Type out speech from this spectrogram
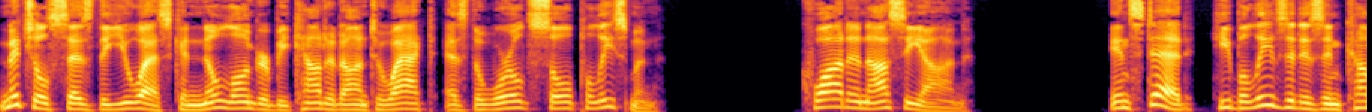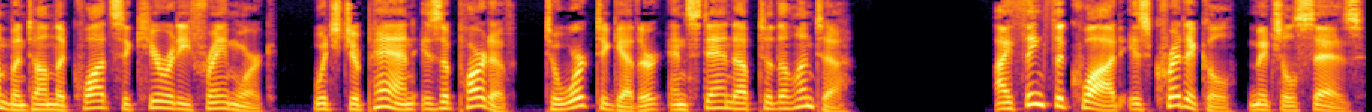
Mitchell says the US can no longer be counted on to act as the world's sole policeman. Quad and ASEAN. Instead, he believes it is incumbent on the Quad security framework, which Japan is a part of, to work together and stand up to the junta. I think the Quad is critical, Mitchell says.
